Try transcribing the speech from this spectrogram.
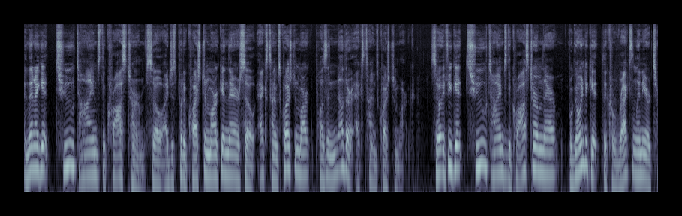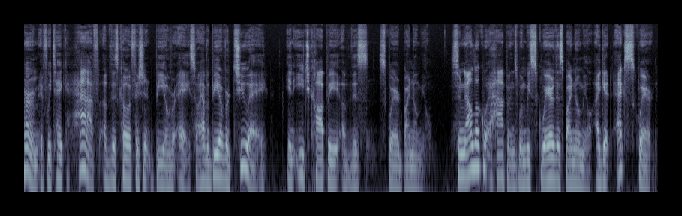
And then I get two times the cross term. So I just put a question mark in there. So x times question mark plus another x times question mark. So if you get two times the cross term there, we're going to get the correct linear term if we take half of this coefficient b over a. So I have a b over 2a in each copy of this squared binomial. So now look what happens when we square this binomial. I get x squared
